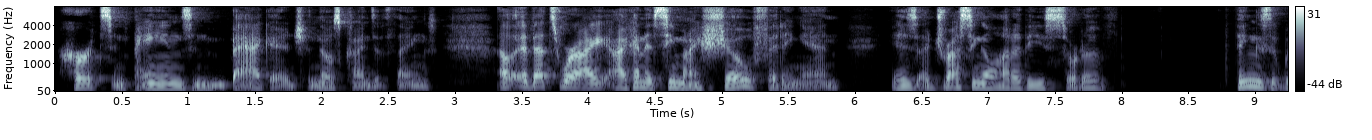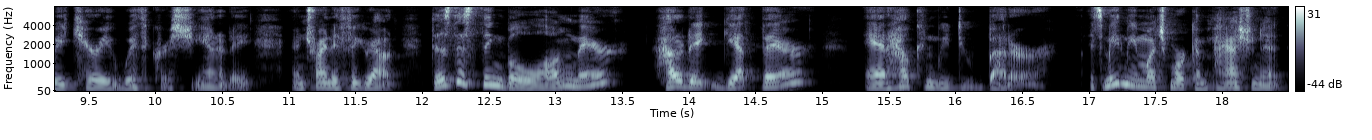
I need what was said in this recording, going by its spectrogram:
hurts and pains and baggage and those kinds of things. Uh, that's where I, I kind of see my show fitting in is addressing a lot of these sort of things that we carry with Christianity and trying to figure out does this thing belong there? How did it get there? And how can we do better? It's made me much more compassionate,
